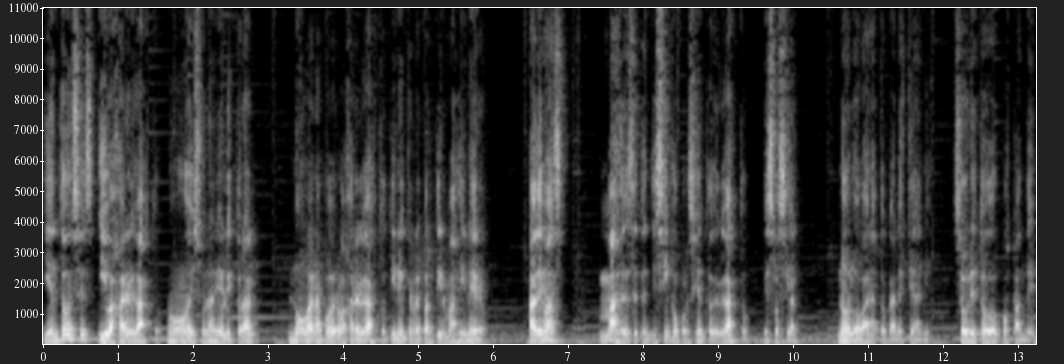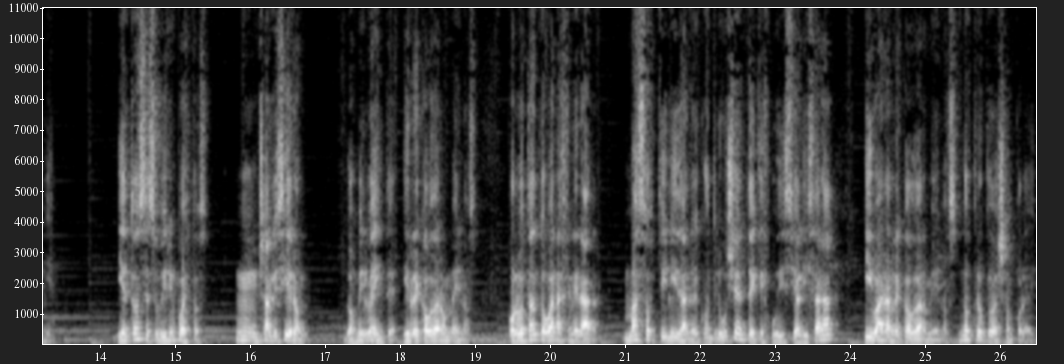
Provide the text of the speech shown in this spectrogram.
y entonces, y bajar el gasto. No, es un año electoral. No van a poder bajar el gasto, tienen que repartir más dinero. Además, más del 75% del gasto es social. No lo van a tocar este año, sobre todo post pandemia. Y entonces subir impuestos. Mm, ya lo hicieron 2020 y recaudaron menos. Por lo tanto, van a generar más hostilidad en el contribuyente que judicializará y van a recaudar menos. No creo que vayan por ahí.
